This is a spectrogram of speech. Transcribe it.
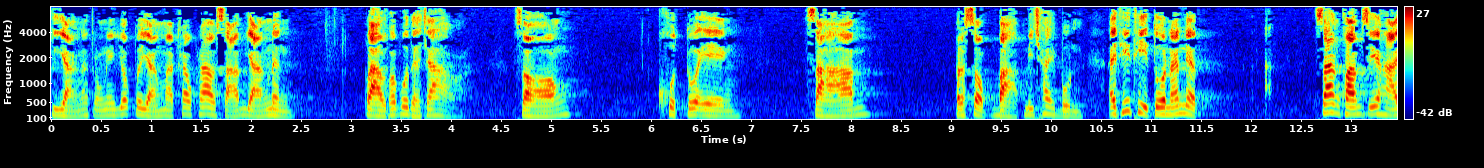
กี่อย่างนะ ตรงนี้ยกตัวอย่างมาคร่าวๆสามอย่างหนึ่งกล่าวพระพุทธเจ้าสองขุดตัวเองสามประสบบาปไม่ใช่บุญ ไอ้ทิฏฐิตัวนั้นเนี่ย สร้างความเสียหาย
